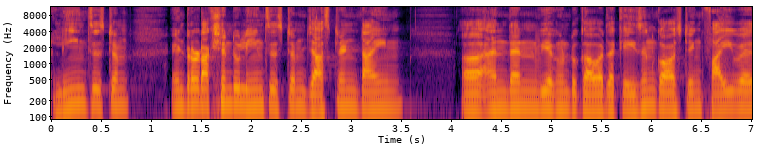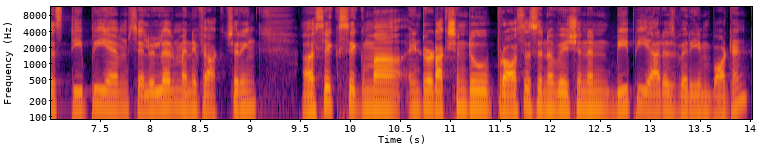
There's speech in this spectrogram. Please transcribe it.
lean system, introduction to lean system, just in time, uh, and then we are going to cover the Kaizen costing, 5S, TPM, cellular manufacturing, uh, Six Sigma, introduction to process innovation and BPR is very important.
